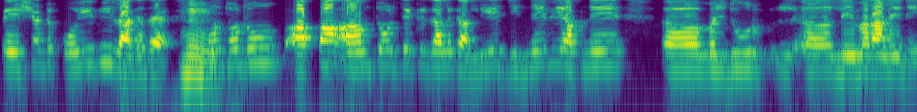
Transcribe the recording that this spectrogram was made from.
ਪੇਸ਼ੈਂਟ ਕੋਈ ਵੀ ਲੱਗਦਾ ਹੁਣ ਤੁਹਾਨੂੰ ਆਪਾਂ ਆਮ ਤੌਰ ਤੇ ਇੱਕ ਗੱਲ ਕਰ ਲਈਏ ਜਿੰਨੇ ਵੀ ਆਪਣੇ ਮਜ਼ਦੂਰ ਲੇਬਰ ਵਾਲੇ ਨੇ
